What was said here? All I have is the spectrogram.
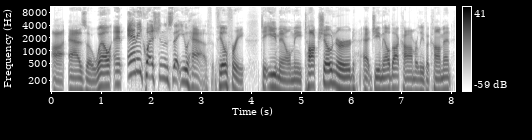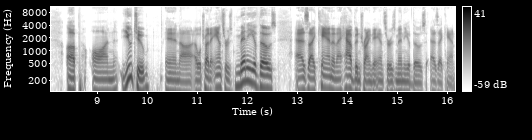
as well. And any questions that you have, feel free to email me, talkshownerd at gmail.com, or leave a comment up on YouTube and uh, I will try to answer as many of those as I can, and I have been trying to answer as many of those as I can.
